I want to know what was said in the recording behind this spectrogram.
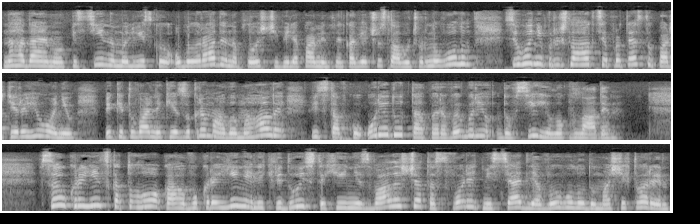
Нагадаємо, під стінами Львівської облради на площі біля пам'ятника В'ячеславу Чорноволу сьогодні прийшла акція протесту партії регіонів. Пікетувальники, зокрема, вимагали відставку уряду та перевиборів до всіх гілок влади. Всеукраїнська толока в Україні ліквідують стихійні звалища та створять місця для вигулу домашніх тварин.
